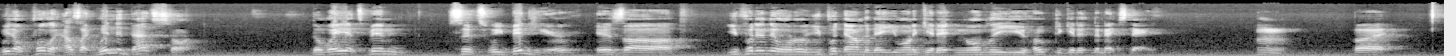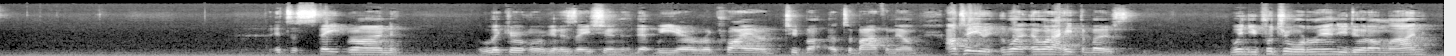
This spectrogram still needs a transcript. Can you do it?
we don't pull it. I was like, when did that start? The way it's been since we've been here is uh, you put in the order, you put down the day you want to get it, and normally you hope to get it the next day. Hmm. But it's a state run liquor organization that we are required to buy, uh, to buy from them. I'll tell you what, what I hate the most. When you put your order in, you do it online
